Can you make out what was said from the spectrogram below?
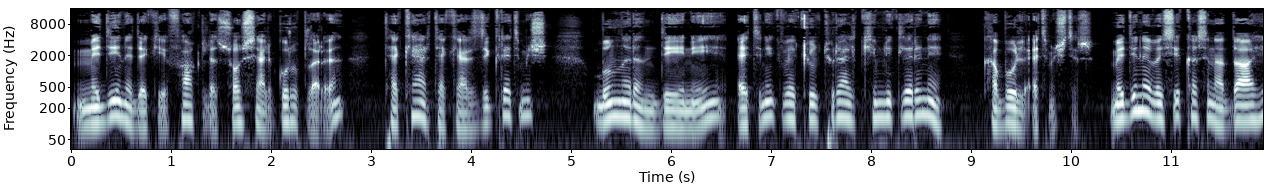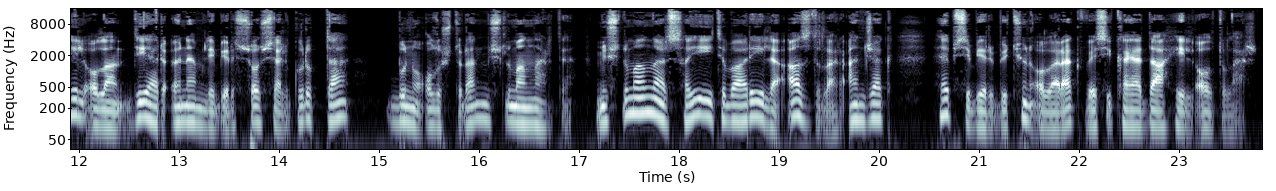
Medine'deki farklı sosyal grupları teker teker zikretmiş, bunların dini, etnik ve kültürel kimliklerini kabul etmiştir. Medine vesikasına dahil olan diğer önemli bir sosyal grup da bunu oluşturan Müslümanlardı. Müslümanlar sayı itibariyle azdılar ancak hepsi bir bütün olarak vesikaya dahil oldular.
